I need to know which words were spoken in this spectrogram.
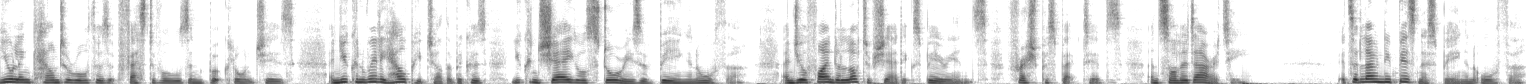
You'll encounter authors at festivals and book launches, and you can really help each other because you can share your stories of being an author, and you'll find a lot of shared experience, fresh perspectives, and solidarity. It's a lonely business being an author,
